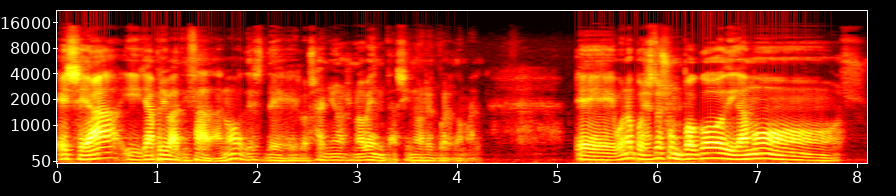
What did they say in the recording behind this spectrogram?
SA y ya privatizada, ¿no? Desde los años 90, si no recuerdo mal. Eh, bueno, pues esto es un poco, digamos,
